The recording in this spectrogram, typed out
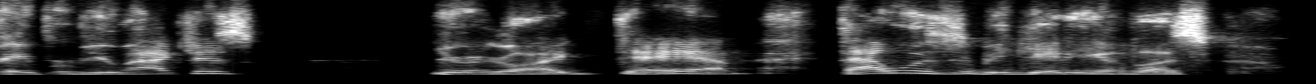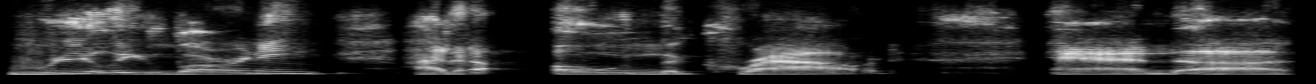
pay-per-view matches, you're gonna go like, damn, that was the beginning of us really learning how to own the crowd. And uh,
